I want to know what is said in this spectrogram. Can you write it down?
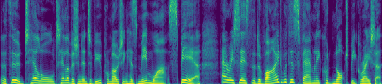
In a third tell all television interview promoting his memoir, Spare, Harry says the divide with his family could not be greater,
